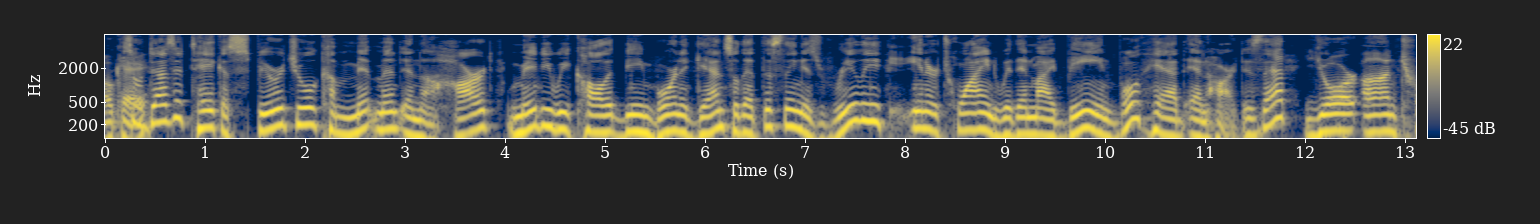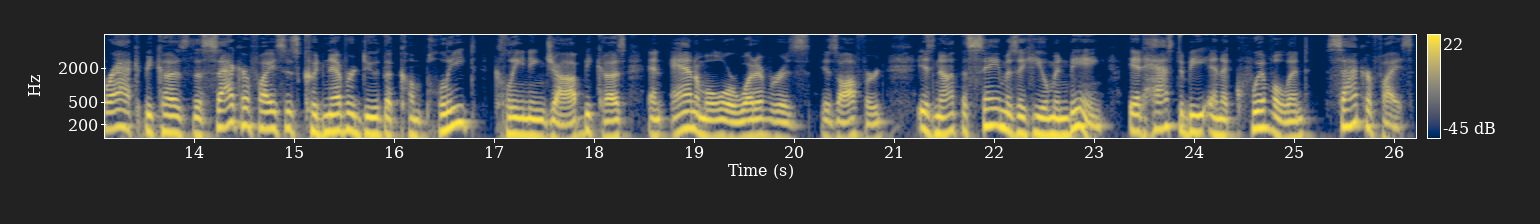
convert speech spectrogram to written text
Okay. So, does it take a spiritual commitment in the heart? Maybe we call it being born again, so that this thing is really intertwined within my being, both head and heart. Is that? You're on track because the sacrifices could never do the complete cleaning job because an animal or whatever is, is offered is not the same as a human being. It has to be an equivalent sacrifice.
